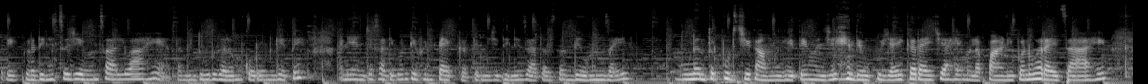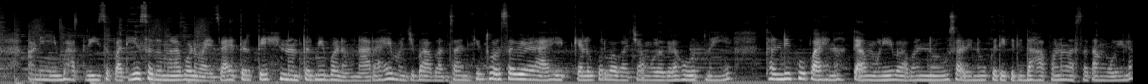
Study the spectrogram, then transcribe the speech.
तर इकडं दिनेशचं जेवण चालू आहे. आता मी दूध गरम करून घेते आणि यांच्यासाठी पण टिफिन पॅक करते. म्हणजे दिने जात असतात देऊन जाईल. मग नंतर पुढची कामं घेते म्हणजे देवपूजाही करायची आहे मला पाणी पण भरायचं आहे आणि भाकरी चपाती हे सगळं मला बनवायचं आहे. तर ते नंतर मी बनवणार आहे. म्हणजे बाबांचा आणखीन थोडासा वेळ आहे इतक्या लवकर बाबाची आंघोळ वगैरे होत नाही आहे थंडी खूप आहे ना त्यामुळे बाबा नऊ साडेनऊ कधी कधी दहा पण वाजतात आंघोळीला.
